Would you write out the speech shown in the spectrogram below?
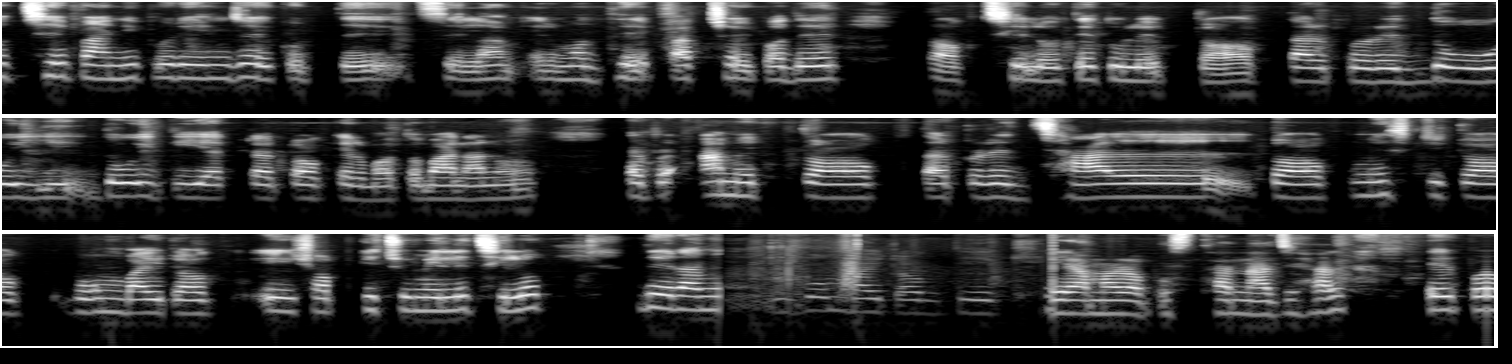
হচ্ছে পানিপুরি এনজয় করতেছিলাম, এর মধ্যে পাঁচ ছয় পদের টক ছিল, তেঁতুলের টক, তারপরে দই দই দিয়ে একটা টকের মতো বানানো, তারপর আমের টক, তারপরে ঝাল টক, মিষ্টি টক, বোম্বাই টক, এই সব কিছু মিলে ছিল। দেন আমি বোম্বাই টক দিয়ে খেয়ে আমার অবস্থা নাজেহাল। এরপর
